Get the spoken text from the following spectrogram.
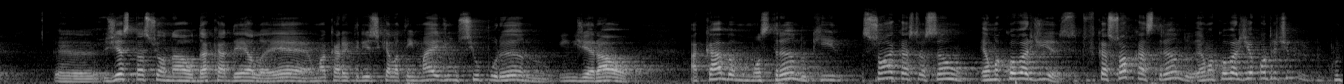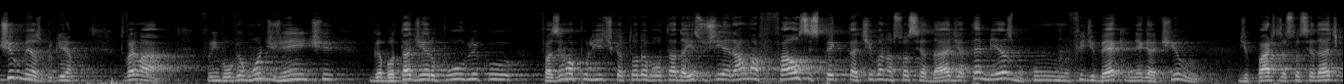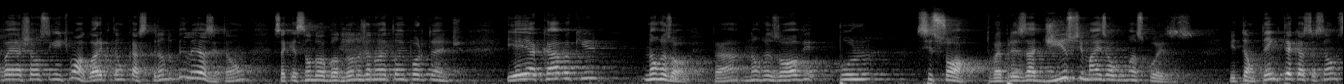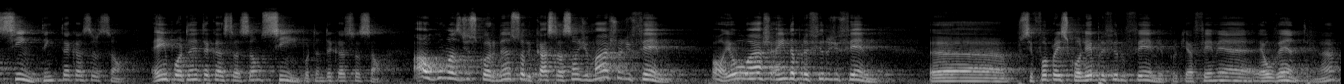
é, gestacional da cadela é uma característica que ela tem mais de um cio por ano, em geral, acaba mostrando que só a castração é uma covardia. Se tu ficar só castrando, é uma covardia contra ti, contigo mesmo, porque tu vai lá, envolver um monte de gente, botar dinheiro público, fazer uma política toda voltada a isso, gerar uma falsa expectativa na sociedade, até mesmo com um feedback negativo de parte da sociedade que vai achar o seguinte: bom, agora que estão castrando, beleza, então essa questão do abandono já não é tão importante. E aí acaba que não resolve, tá? Não resolve por si só. Tu vai precisar disso e mais algumas coisas. Então, tem que ter castração? Sim, tem que ter castração. É importante ter castração? Sim, importante ter castração. Há algumas discordâncias sobre castração de macho ou de fêmea. Bom, eu acho, ainda prefiro de fêmea. Uh, se for para escolher, prefiro fêmea, porque a fêmea é, é o ventre, né?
